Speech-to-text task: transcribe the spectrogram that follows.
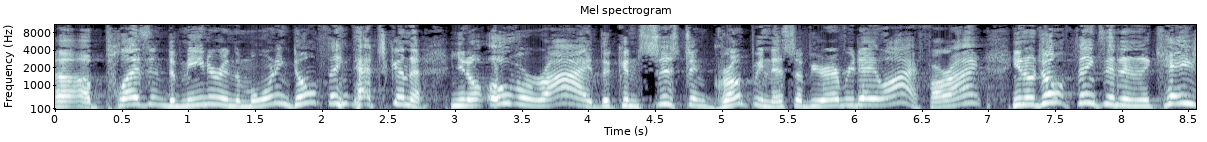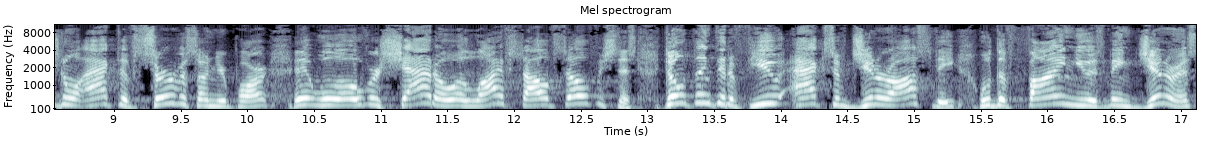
a, a pleasant demeanor in the morning, don't think that's going to, you know, override the consistent grumpiness of your everyday life, all right? You know, don't think that an occasional act of service on your part, it will overshadow a lifestyle of selfishness. Don't think that a few acts of generosity will define define you as being generous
